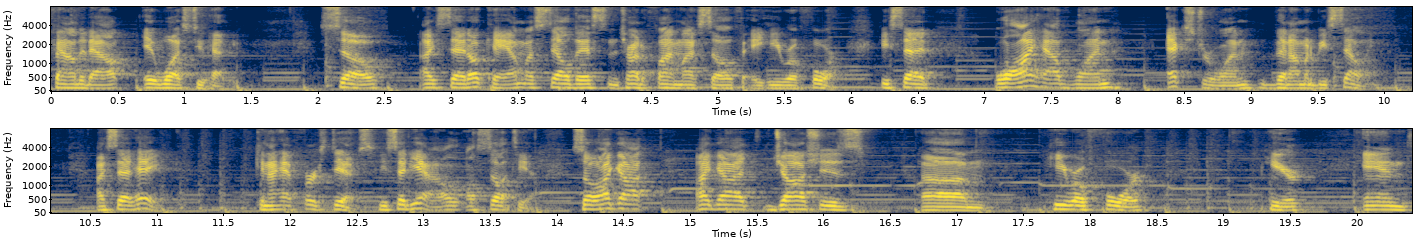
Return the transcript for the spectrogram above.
Found it out, it was too heavy. So I said, okay, I'm gonna sell this and try to find myself a Hero 4. He said, well, I have one, extra one, that I'm gonna be selling. I said, hey, can I have first dibs? He said, yeah, I'll, I'll sell it to you. So I got, I got Josh's um, Hero 4 here, and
